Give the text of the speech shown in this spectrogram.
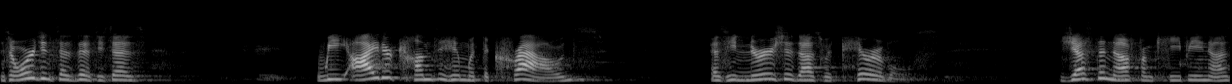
And so Origen says this he says, We either come to him with the crowds as he nourishes us with parables, just enough from keeping us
